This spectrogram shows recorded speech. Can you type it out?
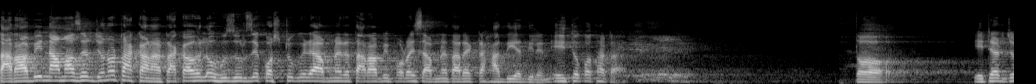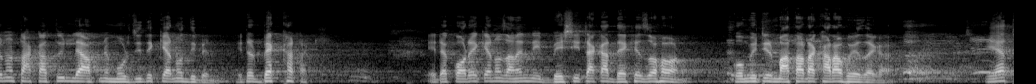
তারাবি নামাজের জন্য টাকা না, টাকা হলো হুজুর যে কষ্ট করে আপনারা তারাবি পড়াইছে, আপনি তার একটা হাদিয়া দিলেন। এই তো কথাটা। তো এটার জন্য টাকা তুললে আপনি মসজিদে কেন দিবেন? এটার ব্যাখ্যাটা কি? এটা করে কেন জানেননি? বেশি টাকা দেখে যখন কমিটির মাথাটা খারাপ হয়ে যায় এত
